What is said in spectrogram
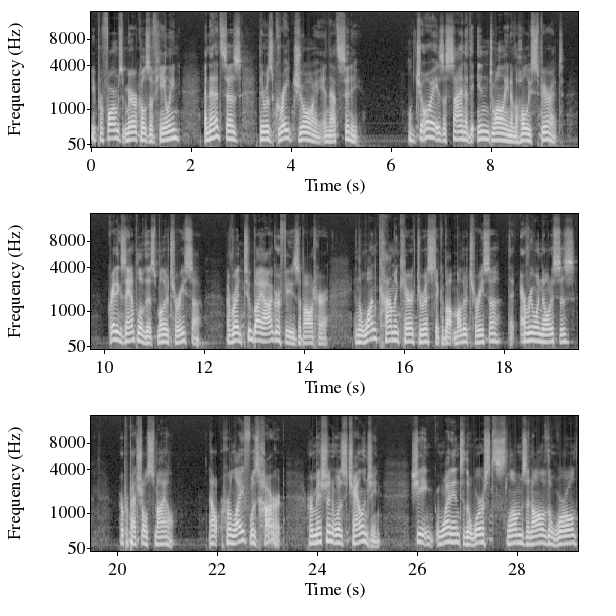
He performs miracles of healing. And then it says, there was great joy in that city. Well, joy is a sign of the indwelling of the Holy Spirit. Great example of this, Mother Teresa. I've read two biographies about her, and the one common characteristic about Mother Teresa that everyone notices her perpetual smile. Now, her life was hard, her mission was challenging. She went into the worst slums in all of the world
